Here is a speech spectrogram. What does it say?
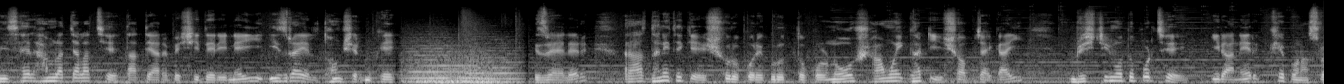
মিসাইল হামলা চালাচ্ছে, তাতে আর বেশি দেরি নেই ইসরায়েল ধ্বংসের মুখে। ইসরায়েলের রাজধানী থেকে শুরু করে গুরুত্বপূর্ণ সাময়িক ঘাঁটি সব জায়গায় বৃষ্টির মতো পড়ছে ইরানের ক্ষেপণাস্ত্র।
